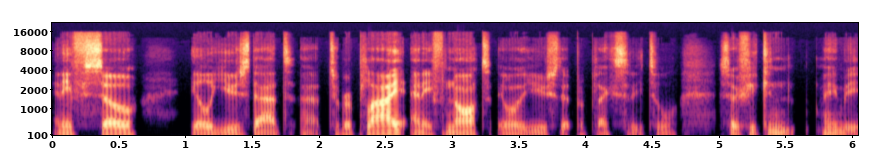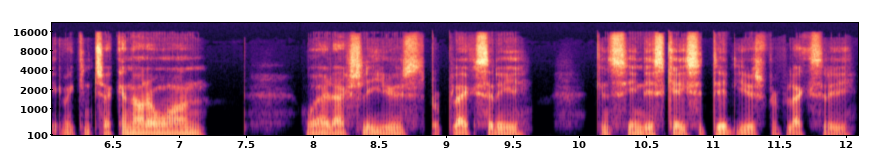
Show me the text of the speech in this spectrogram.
And if so, it'll use that uh, to reply. And if not, it will use the perplexity tool. So if you can, maybe we can check another one where it actually used perplexity. You can see in this case, it did use perplexity.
